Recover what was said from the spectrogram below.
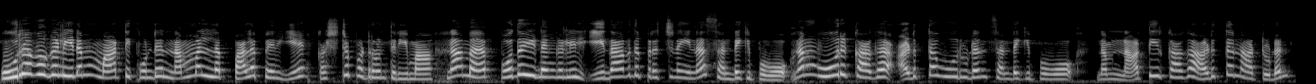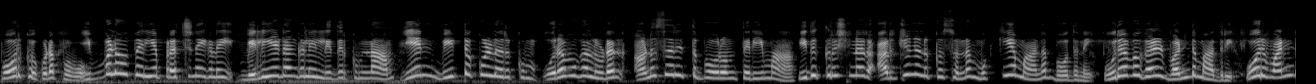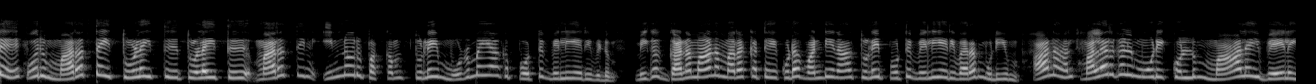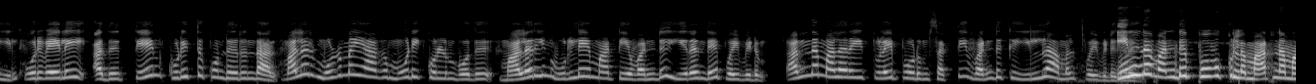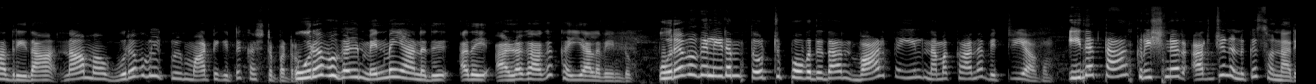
உறவுகளிடம் மாட்டிக்கொண்டு நம்மள பல பேர் ஏன் கஷ்டப்படுறோம் தெரியுமா? நாம பொது இடங்களில் ஏதாவது பிரச்சனைனா சண்டைக்கு போவோம். நம் ஊருக்காக அடுத்த ஊருடன் சண்டைக்கு போவோம். நம் நாட்டிற்காக அடுத்த நாட்டுடன் போர்க்கு கூட போவோம். இவ்வளவு பெரிய பிரச்சனைகளை வெளியிடங்களில் எதிர்க்கும் நாம் ஏன் வீட்டுக்குள் இருக்கும் உறவுகளுடன் அனுசரித்து போறோம் தெரியுமா? இது கிருஷ்ணர் அர்ஜுனனுக்கு சொன்ன முக்கியமான போதனை. உறவுகள் வண்டு மாதிரி. ஒரு வண்டு ஒரு மரத்தை துளைத்து துளைத்து மரத்தின் இன்னொரு பக்கம் துளை முழுமையாக போட்டு வெளியேறிவிடும் மிக கனமான மரக்கட்டையை கூட வண்டினால் துளை போட்டு வெளியேறி வர முடியும். ஆனால் மலர்கள் மூடிக்கொள்ளும் மாலை வேளையில் ஒருவேளை அது தேன் குடித்து கொண்டு இருந்தால் மலர் முழுமையாக மூடிக்கொள்ளும் போது மலரின் உள்ளே மாட்டிய வண்டு இறந்தே போய்விடும். அந்த மலரை துளை போடும் சக்தி வண்டுக்கு இல்லாமல் போய்விடும் இந்த வண்டு பூவுக்குள்ள மாட்டின மாதிரி தான் நாம உறவுகளுக்குள் மாட்டிக்கிட்டு கஷ்டப்படுறோம். உறவுகள் மென்மையானது. அதை அழகாக கையாள வேண்டும். உறவுகளிடம் தோற்றுப்போவதுதான் வாழ்க்கையில் நமக்கான வெற்றியாகும். இதைத்தான் கிருஷ்ணர் அர்ஜுனனுக்கு சொன்னார்.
